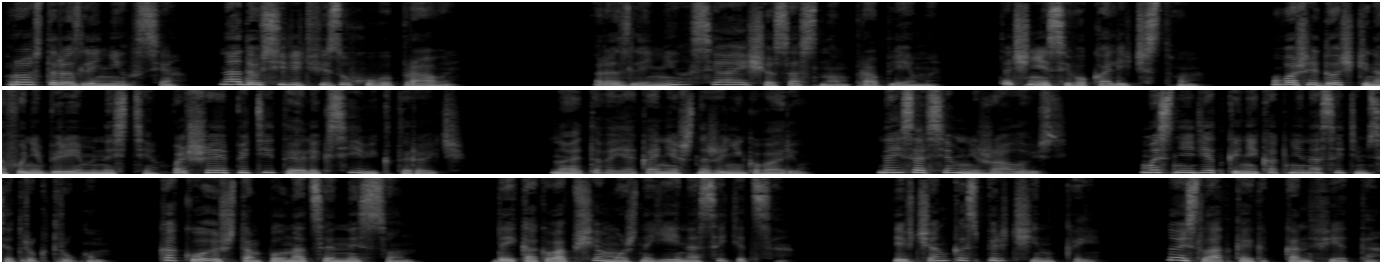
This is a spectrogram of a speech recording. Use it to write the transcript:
Просто разленился. Надо усилить физуху, вы правы. Разленился, а еще со сном проблемы. Точнее, с его количеством. У вашей дочки на фоне беременности большие аппетиты, Алексей Викторович. Но этого я, конечно же, не говорю. Да и совсем не жалуюсь. Мы с ней, деткой, никак не насытимся друг другом. Какой уж там полноценный сон. Да и как вообще можно ей насытиться? Девчонка с перчинкой. Ну и сладкая, как конфета.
